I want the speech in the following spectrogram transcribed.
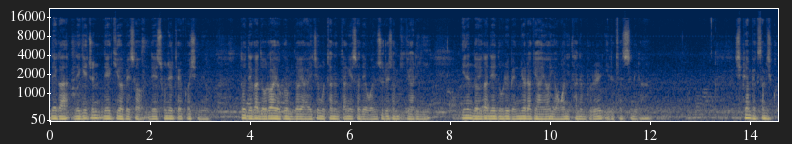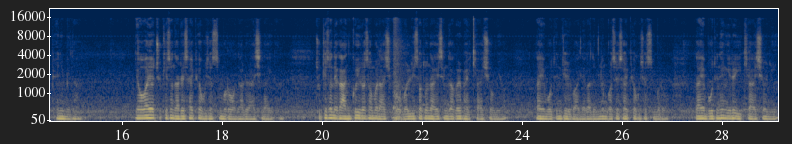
내가 내게 준 내 기업에서 내 손을 뗄 것이며 또 내가 너로 하여금 너희 알지 못하는 땅에서 내 원수를 섬기게 하리니 이는 너희가 내 노를 맹렬하게 하여 영원히 타는 불을 일으켰습니다. 시편 139편입니다. 여호와여 주께서 나를 살펴보셨으므로 나를 아시나이다. 주께서 내가 안고 일어섬을 아시고 멀리서도 나의 생각을 밝게 하시오며 나의 모든 길과 내가 눕는 것을 살펴보셨으므로 나의 모든 행위를 익히 아시오니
